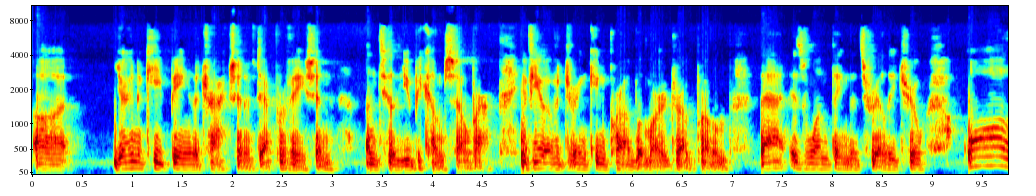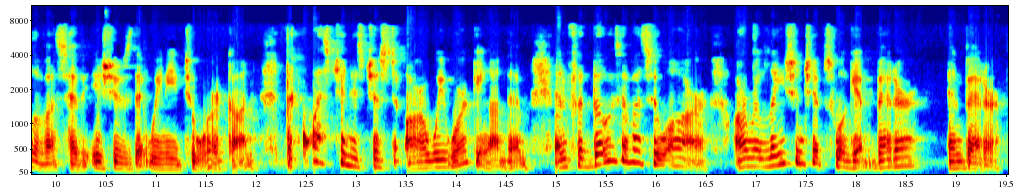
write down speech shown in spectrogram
uh, you're going to keep being an attraction of deprivation until you become sober. If you have a drinking problem or a drug problem, that is one thing that's really true. All of us have issues that we need to work on. The question is just, are we working on them? And for those of us who are, our relationships will get better and better.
